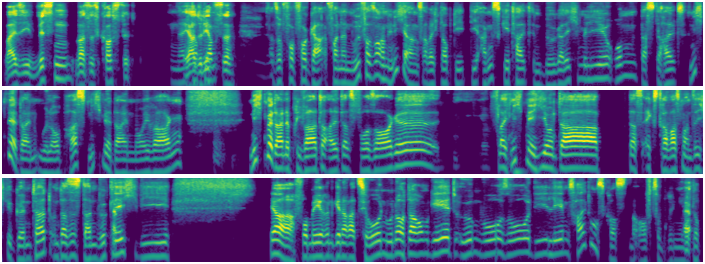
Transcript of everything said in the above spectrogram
weil sie wissen, was es kostet. Na, ja, glaub, also, haben, also vor, vor, vor einer Nullversorgung haben die nicht Angst, aber ich glaube, die, die Angst geht halt im bürgerlichen Milieu um, dass du halt nicht mehr deinen Urlaub hast, nicht mehr deinen Neuwagen, nicht mehr deine private Altersvorsorge, vielleicht nicht mehr hier und da das extra, was man sich gegönnt hat und dass es dann wirklich ja. wie ja, vor mehreren Generationen nur noch darum geht, irgendwo so die Lebenshaltungskosten aufzubringen. Ja. Ich glaube,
